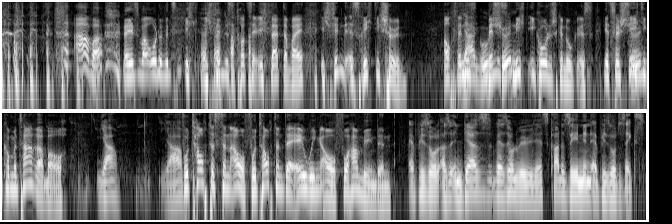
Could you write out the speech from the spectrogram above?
aber na jetzt mal ohne Witz. Ich, ich finde es trotzdem. Ich bleib dabei. Ich finde es richtig schön. Auch wenn, Ja, es, gut, wenn es schön. nicht ikonisch genug ist. Jetzt verstehe ich die Kommentare aber auch. Ja. Ja, Wo taucht es denn auf? Wo taucht denn der A-Wing auf? Wo haben wir ihn denn? Episode, also in der Version, wie wir jetzt gerade sehen, in Episode 6.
